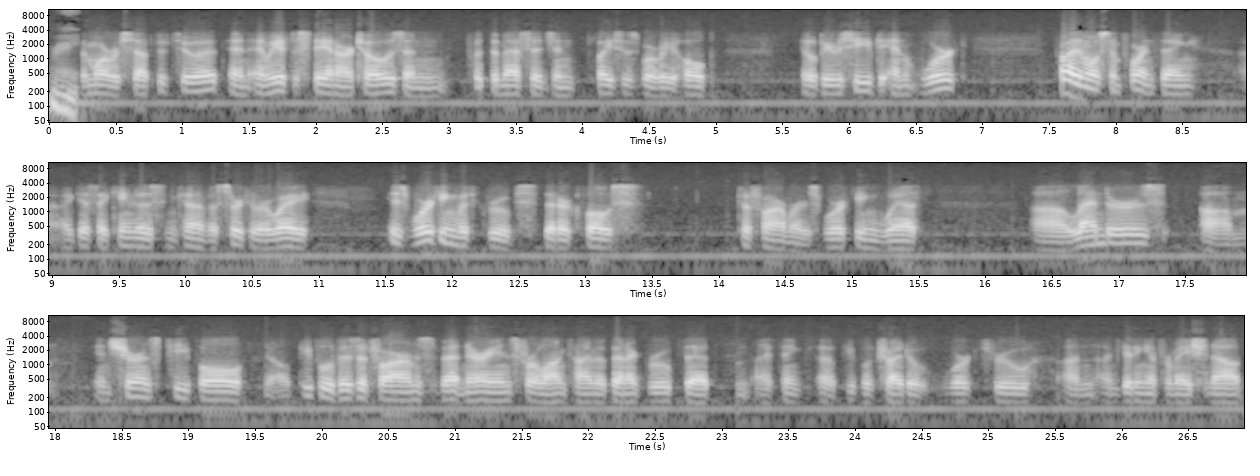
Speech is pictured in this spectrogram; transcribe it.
Right. They're more receptive to it, and, and we have to stay on our toes and put the message in places where we hope it'll be received and work. Probably the most important thing, uh, I guess I came to this in kind of a circular way, is working with groups that are close to farmers, working with uh, lenders, um, insurance people, you know, people who visit farms, veterinarians for a long time have been a group that I think uh, people have tried to work through on, on getting information out.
